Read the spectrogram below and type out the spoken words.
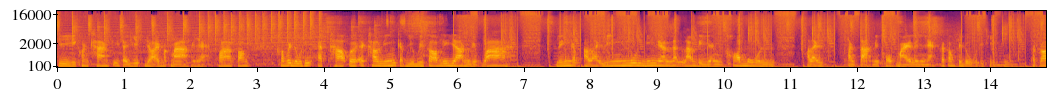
ที่ค่อนข้างที่จะยิบย้อยมากๆอย่างเงี้ยว่าต้องเข้าไปดูที่ account เออ account ลิงก์กับ Ubisoft หรือยังหรือว่าลิงก์กับอะไรลิงก์นู่นนี่นั่นแล้วแล้วหรือยังข้อมูลอะไรต่างๆนี่ครบไหมอะไรเงี้ยก็ต้องไปดูอีกทีนึงแล้วก็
